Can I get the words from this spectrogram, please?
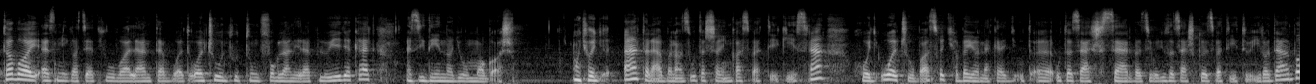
Tavaly ez még azért jóval lentebb volt, olcsón tudtunk foglalni repülőjegyeket, ez idén nagyon magas. Úgyhogy általában az utasaink azt vették észre, hogy olcsóbb az, hogyha bejönnek egy utazás szervező vagy utazás közvetítő irodába,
